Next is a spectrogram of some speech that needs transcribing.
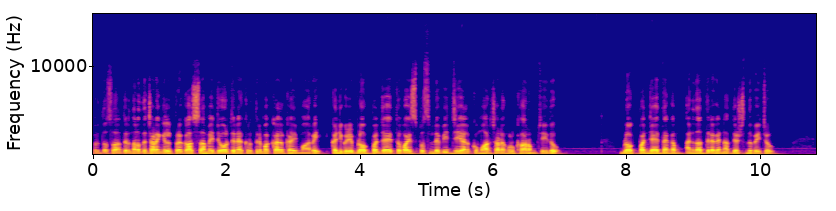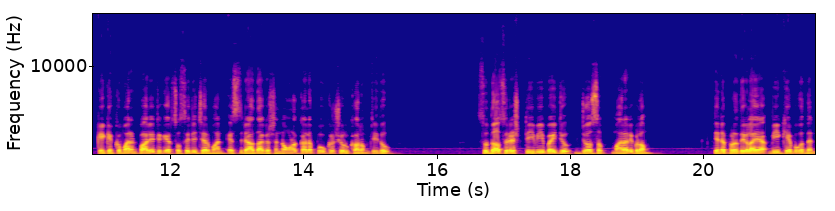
വൃദ്ധസദനത്തിൽ നടന്ന ചടങ്ങിൽ പ്രകാശ് സ്വാമി ജോർജിന് കൃത്രിമക്കാൽ കൈമാറി. Kanjikuzhi block panchayat vice president Vijay അൽകുമാർ ചടങ്ങ് ഉദ്ഘാടനം ചെയ്തു. ബ്ലോക്ക് പഞ്ചായത്ത് അംഗം അനിത തിലകൻ അധ്യക്ഷത വഹിച്ചു. K K Kumaran palliative care society chairman S Radhakrishnan ഓണക്കാല പൂക്കൃഷി ഉദ്ഘാടനം ചെയ്തു. Sudha Suresh T V Baiju Joseph Mararikulam. ജനപ്രതിനിധികളായ V K Mukundan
